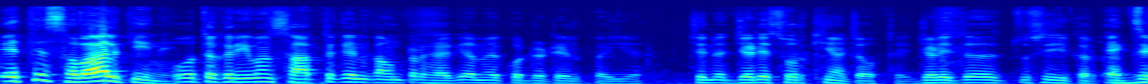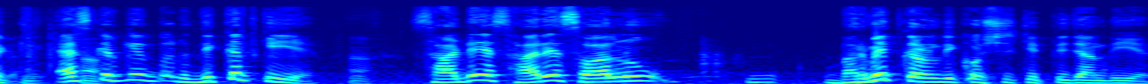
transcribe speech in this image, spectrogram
ਇੱਥੇ ਸਵਾਲ ਕੀ ਨੇ? ਉਹ ਤਕਰੀਬਨ 7 ਕੇ ਐਨਕਾਊਂਟਰ ਹੈਗੇ ਮੇਰੇ ਕੋਲ ਡਿਟੇਲ ਪਈ ਹੈ ਜਿਹੜੇ ਸੁਰਖੀਆਂ ਚ ਉੱਥੇ ਜਿਹੜੇ ਤੁਸੀਂ ਜ਼ਿਕਰ ਕਰਦੇ ਐਗਜ਼ੈਕਟਲੀ ਇਸ ਕਰਕੇ ਦਿੱਕਤ ਕੀ ਹੈ? ਸਾਡੇ ਸਾਰੇ ਸਵਾਲ ਨੂੰ ਭਰਮਿਤ ਕਰਨ ਦੀ ਕੋਸ਼ਿਸ਼ ਕੀਤੀ ਜਾਂਦੀ ਹੈ।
